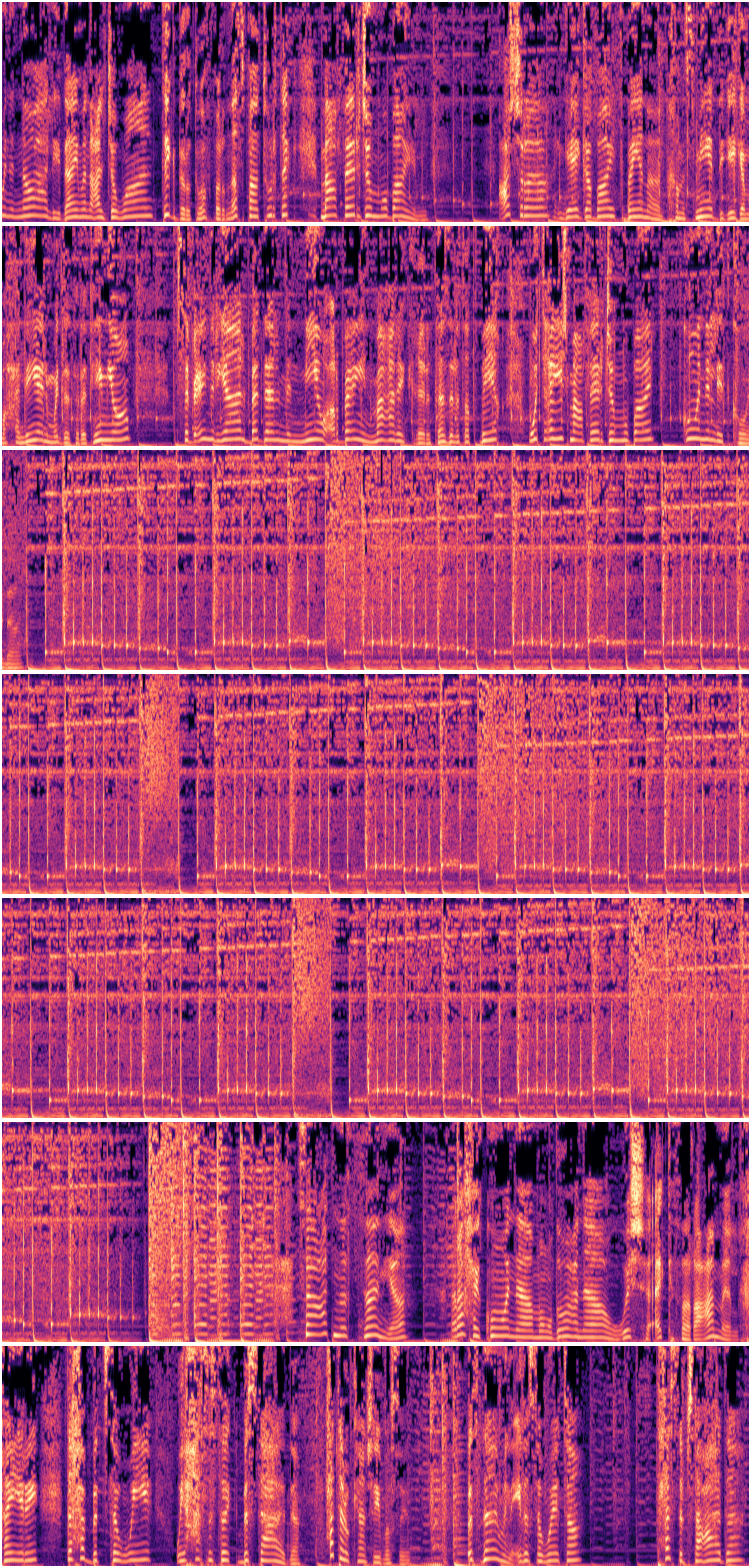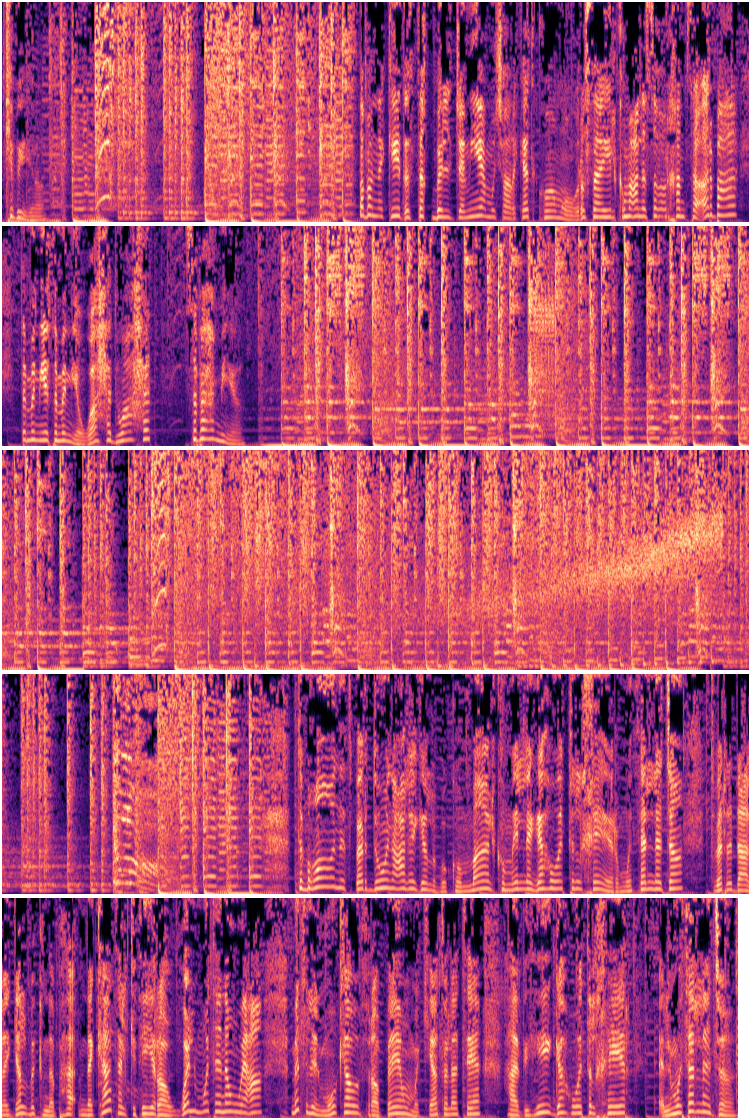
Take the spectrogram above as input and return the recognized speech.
من النوع اللي دايما على الجوال تقدروا توفر نص فاتورتك مع Virgin Mobile. 10 جيجا بايت بيانات 500 دقيقة محلية لمدة 30 يوم ب 70 ريال بدل من 140 ما عليك غير تنزل التطبيق وتعيش مع Virgin Mobile كون اللي تكونه. الثانية راح يكون موضوعنا وش أكثر عمل خيري تحب تسويه ويحسسك بالسعادة حتى لو كان شيء بسيط. بس دائما إذا سويته تحس بسعادة كبيرة. طبعا أكيد أستقبل جميع مشاركتكم ورسائلكم على صفر خمسة أربعة ثمانية, ثمانية واحد, واحد سبعمية. تبردون على قلبكم مالكم إلا قهوة الخير مثلجة تبرد على قلبك النكهات الكثيرة والمتنوعة مثل الموكا وفرابي ومكياتو لاتيه. هذه قهوة الخير المثلجة.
